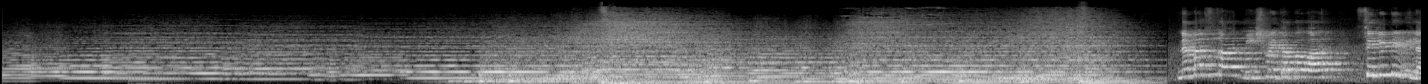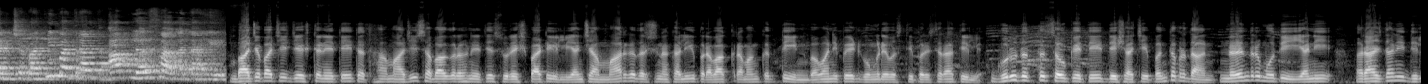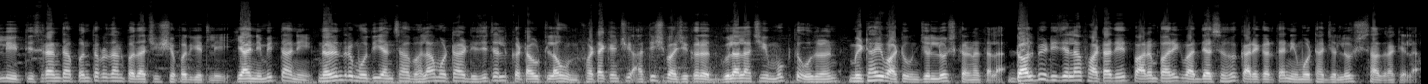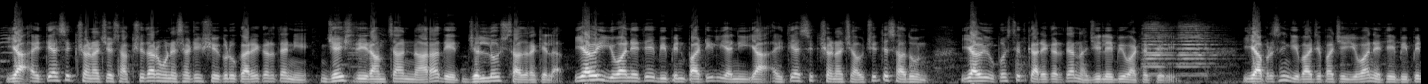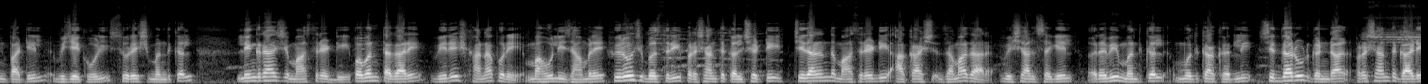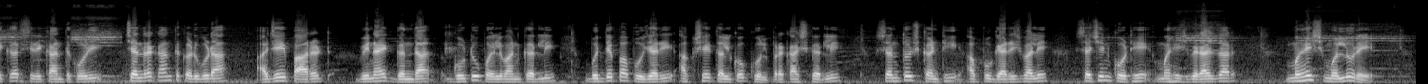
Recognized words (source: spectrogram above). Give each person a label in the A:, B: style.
A: Música city बातमीपत्रात आपलं स्वागत आहे.
B: भाजपाचे ज्येष्ठ नेते तथा माजी सभागृह नेते सुरेश पाटील यांच्या मार्गदर्शनाखाली प्रभाग क्रमांक तीन भवानीपेठ गोंगडे वस्ती परिसरातील गुरुदत्त चौक येथे देशाचे पंतप्रधान नरेंद्र मोदी यांनी राजधानी दिल्लीत तिसऱ्यांदा पंतप्रधान पदाची शपथ घेतली. या निमित्ताने नरेंद्र मोदी यांचा भला मोठा डिजिटल कटआउट लावून फटाक्यांची आतिषबाजी करत गुलालाची मुक्त उधळण मिठाई वाटून जल्लोष करण्यात आला. डॉल्बी डीजेला फाटा देत पारंपरिक वाद्यासह कार्यकर्त्यांनी मोठा जल्लोष साजरा केला. या ऐतिहासिक क्षणाचे साक्षीदार होण्यासाठी शेकडो कार्यकर्त्यांनी जय श्रीरामचा नारा देत जल्लोष साजरा केला. यावेळी युवा नेते बिपिन पाटील यांनी या ऐतिहासिक क्षणाचे औचित्य साधून यावेळी उपस्थित कार्यकर्त्यांना जिलेबी वाटप केली. याप्रसंगी भाजपाचे युवा नेते बिपिन पाटील विजय कोळी सुरेश मंदकल लिंगराज मासरेड्डी पवन तगारे विरेश खानापुरे माहुली झांबळे फिरोज बस्त्री प्रशांत कलशेट्टी चिदानंद मासरेड्डी आकाश जमादार विशाल सगेल रवी मंदकल मुदका कर्ली सिद्धारूढ गंडाळ प्रशांत गाडेकर श्रीकांत कोळी चंद्रकांत कडगुडा अजय पारट विनायक गंदा गोटू पैलवान कर्ली बुद्धप्पा पुजारी अक्षय तलकोकुल प्रकाश कर्ली संतोष कंठी अप्पू गॅरेजवाले सचिन कोठे महेश बिराजदार महेश मल्लुरे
